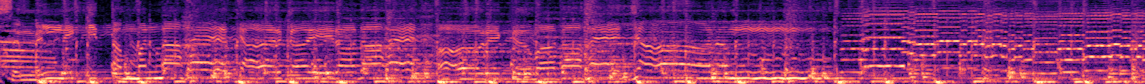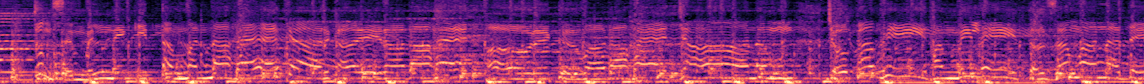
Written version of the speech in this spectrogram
तुमसे मिलने की तमन्ना है, प्यार का इरादा है, और एक वादा है जानम। तुमसे मिलने की तमन्ना है, प्यार का इरादा है, और एक वादा है जानम। जो कभी हम मिले तो जमाना देखेगा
